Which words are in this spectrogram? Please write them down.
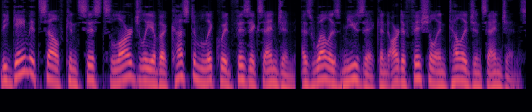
The game itself consists largely of a custom liquid physics engine, as well as music and artificial intelligence engines.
